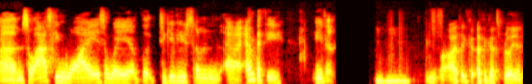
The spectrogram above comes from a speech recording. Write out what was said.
Um, so asking why is a way of, to give you some uh, empathy, even. Mm-hmm. I think I think that's brilliant,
